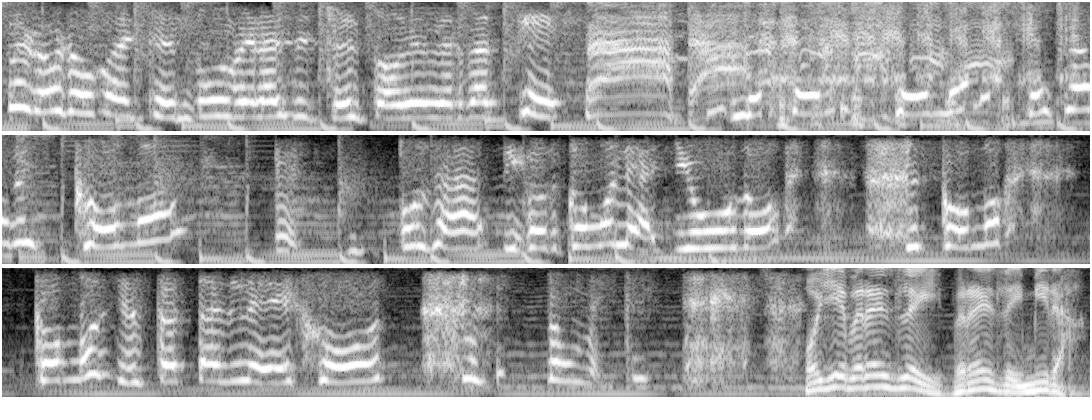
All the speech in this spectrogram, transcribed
Pero no manches, no hubieras hecho esto, de verdad que... ¿No sabes cómo? ¿No sabes cómo? O sea, digo, ¿cómo le ayudo? ¿Cómo? ¿Cómo si está tan lejos? No manches. Oye, Bresley, Bresley, mira.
